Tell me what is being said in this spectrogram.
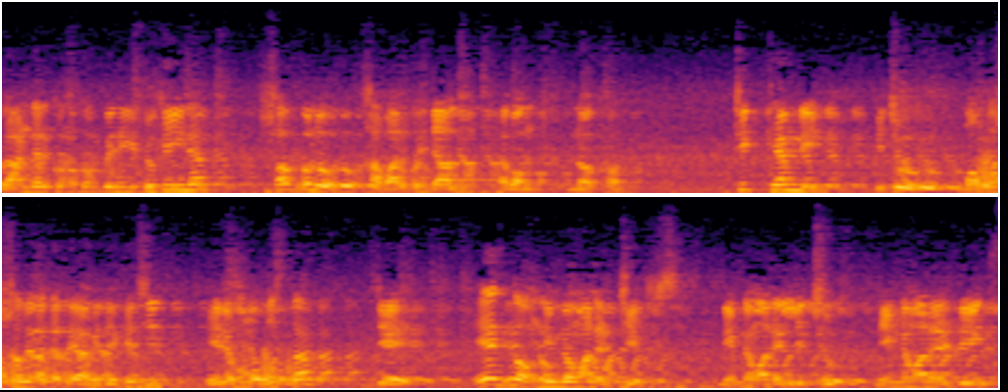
ব্র্যান্ডের কোনো কোম্পানি ঢুকেই না, সবগুলো খাবার ভেজাল এবং নকল। ঠিক তেমনি কিছু মফসল এলাকাতে আমি দেখেছি এইরকম অবস্থা যে একদম নিম্নমানের চিপস নিম্নমানের লিচু, নিম্নমানের ড্রিঙ্কস,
